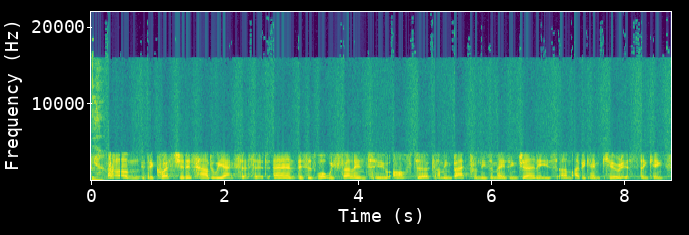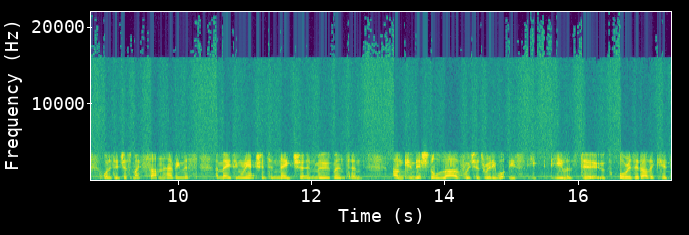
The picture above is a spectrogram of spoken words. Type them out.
Yeah. Um, the question is, how do we access it? And this is what we fell into after coming back from these amazing journeys. Um, I became curious, thinking, well, is it just my son having this amazing reaction to nature and movement and unconditional love, which is really what these he- healers do, or is it other kids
